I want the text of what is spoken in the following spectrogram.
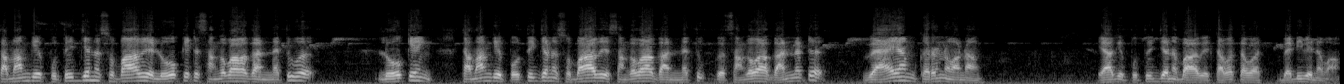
තමන්ගේ පුතිජන ස්වභාවය ලෝකෙට සංගවා ගන්න නැතුව ලෝකෙන් තමන්ගේ පුතිජන ස්වභාවය සංගවා ගන්න නැතු සංගවා ගන්නට වෑයම් කරනවා නම් එයාගේ පුතිජන භාවය තව තවත් වැඩි වෙනවා.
